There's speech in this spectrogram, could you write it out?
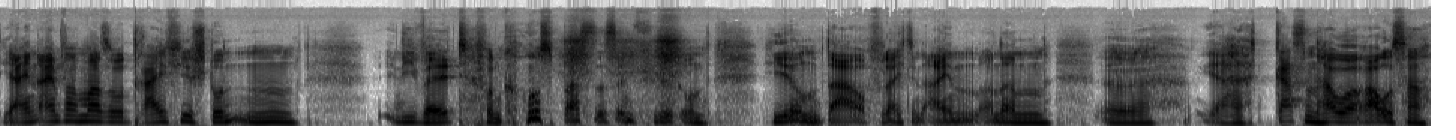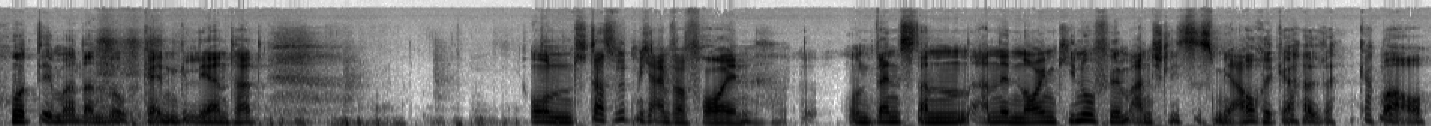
die einen einfach mal so drei, vier Stunden die Welt von Ghostbusters entführt und hier und da auch vielleicht den einen oder anderen äh, ja, Gassenhauer raushaut, den man dann so kennengelernt hat. Und das würde mich einfach freuen. Und wenn es dann an den neuen Kinofilm anschließt, ist mir auch egal. Da kann man auch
